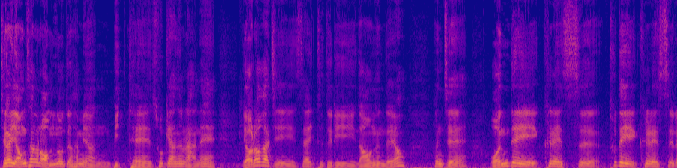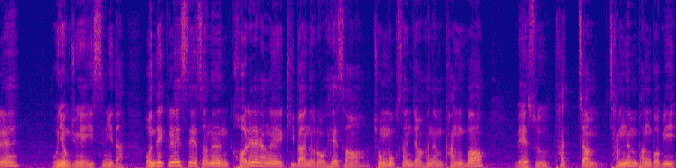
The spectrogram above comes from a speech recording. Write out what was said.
제가 영상을 업로드하면 밑에 소개하는 란에 여러 가지 사이트들이 나오는데요. 현재 원데이 클래스, 투데이 클래스를 운영 중에 있습니다. 원데이 클래스에서는 거래량을 기반으로 해서 종목 선정하는 방법, 매수, 타점, 잡는 방법이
